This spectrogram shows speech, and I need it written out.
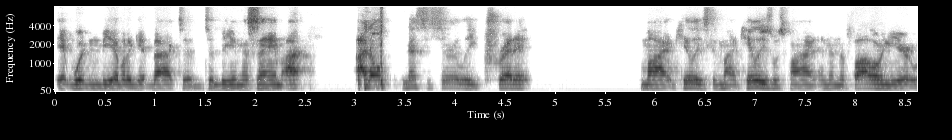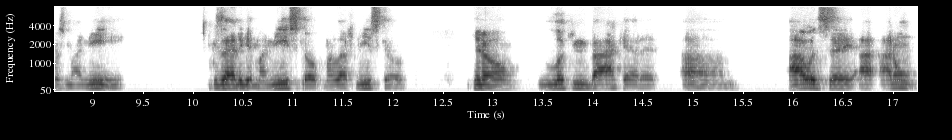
it wouldn't be able to get back to to being the same i i don't necessarily credit my achilles because my achilles was fine and then the following year it was my knee because i had to get my knee scope my left knee scope you know looking back at it um i would say i, I don't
